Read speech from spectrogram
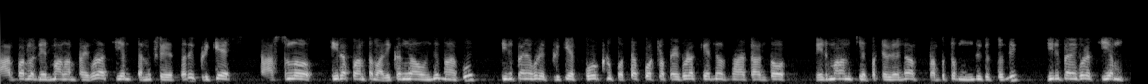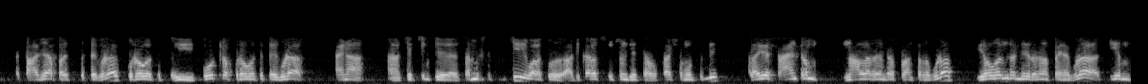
హార్బర్ల నిర్మాణంపై కూడా సీఎం సమీక్ష చేస్తారు. ఇప్పటికే రాష్ట్రంలో తీర ప్రాంతం అధికంగా ఉంది మనకు దీనిపైన కూడా ఇప్పటికే పోర్టులు కొత్త పోర్టులపై కూడా కేంద్ర సహకారంతో నిర్మాణం చేపట్టే విధంగా ప్రభుత్వం ముందుకెళ్తుంది. దీనిపైన కూడా సీఎం తాజా పరిస్థితిపై కూడా పురోగతి ఈ పోర్టుల పురోగతిపై కూడా ఆయన చర్చించి సమీక్షించి వాళ్ళకు అధికారులకు సూచనలు చేసే అవకాశం ఉంటుంది. అలాగే సాయంత్రం నాలుగు ప్రాంతాల్లో ప్రాంతంలో కూడా యోగంధ్ర నిర్వహణ పైన కూడా సీఎం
